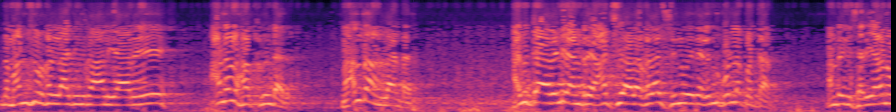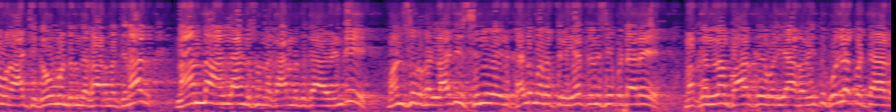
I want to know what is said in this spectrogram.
இந்த மன்சூர் ஹல்லாஜ்ங்கிற ஆள் யாரு? அனல் ஹக்குண்டார் நான் தான் அல்லாண்டார். அதுக்காக வேண்டி அன்றைய ஆட்சியாளர்களால் சிலுவையிலிருந்து கொல்லப்பட்டார். அன்றைக்கு சரியான ஒரு ஆட்சி கவர்மெண்ட் இருந்த காரணத்தினால் நான் தான் அல்லாண்டு சொன்ன காரணத்துக்காக வேண்டி மன்சூர் ஹல்லாஜி சிலுவையில் கழுமரத்தில் ஏற்று செய்யப்பட்டாரு? மக்கள் எல்லாம் பார்க்கிற வழியாக வைத்து கொல்லப்பட்டார்.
